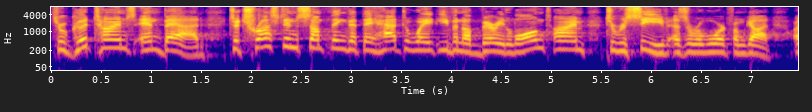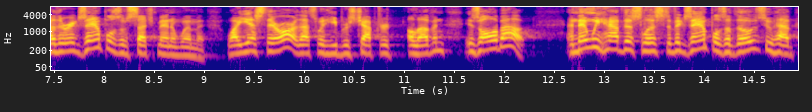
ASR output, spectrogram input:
through good times and bad, to trust in something that they had to wait even a very long time to receive as a reward from God. Are there examples of such men and women? Why, yes, there are. That's what Hebrews chapter 11 is all about. And then we have this list of examples of those who have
